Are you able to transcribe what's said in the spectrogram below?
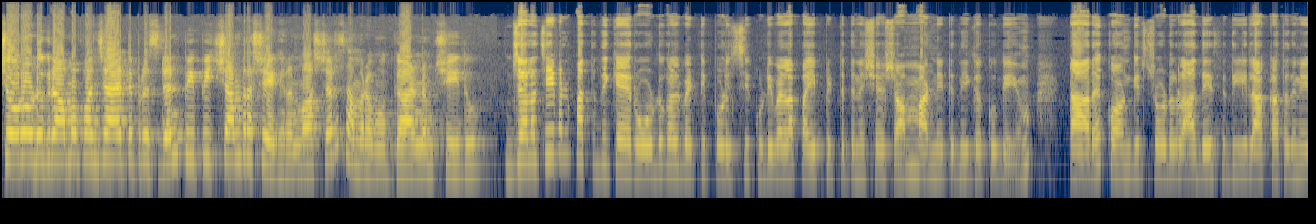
ചോറോട് ഗ്രാമപഞ്ചായത്ത് president P P Chandrasekharan master സമരം ഉദ്ഘാടനം ചെയ്തു. ജലജീവൻ പദ്ധതിക്ക് റോഡുകൾ വെട്ടിപ്പൊളിച്ച് കുടിവെള്ള പൈപ്പിട്ടതിന് ശേഷം മണ്ണിട്ട് നികക്കുകയും ടാറ് കോൺക്രീറ്റ് റോഡുകൾ അതേ സ്ഥിതിയിലാക്കാത്തതിനെ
